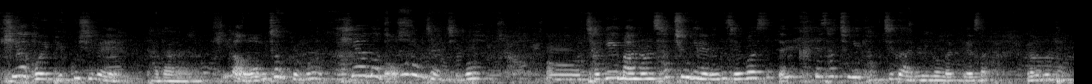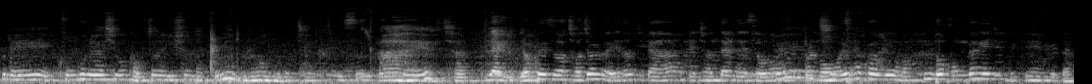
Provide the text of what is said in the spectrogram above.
키가 거의 190에 다다라요. 키가 엄청 크고 피아노 너무너무 잘 치고 어, 자기 말로는 사춘기라는데 제가 봤을 때는 크게 사춘기 겪지도 않는 것 같아요. 그래서 여러분 덕분에 궁금해하시고 걱정해 주시는 덕분에 무럭무럭 잘 크고 있습니다. 아, 네. 참. 그냥 옆에서 저절로 에너지가 이렇게 전달돼서 네, 그걸 너무 진짜. 행복하고 막 더 건강해진 느낌입니다.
